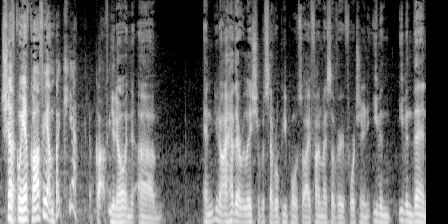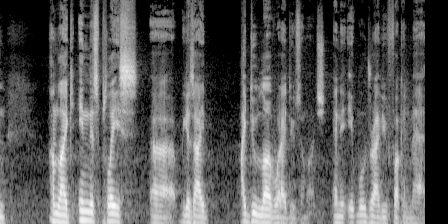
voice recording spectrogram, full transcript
chef. Can we have coffee? I'm like, yeah, have coffee. you know, and um, and you know, I have that relationship with several people, so I find myself very fortunate. Even even then, I'm like in this place uh, because I I do love what I do so much, and it, it will drive you fucking mad,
